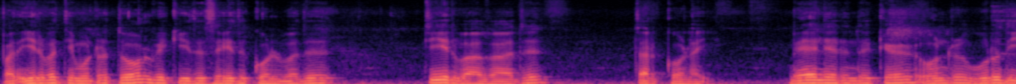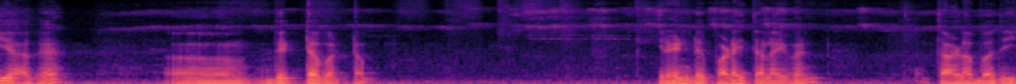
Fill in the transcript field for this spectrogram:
ப இருபத்தி மூன்று தோல்விக்கு இது செய்து கொள்வது தீர்வாகாது தற்கொலை. மேலிருந்து கீழ் ஒன்று உறுதியாக திட்டவட்டம். இரண்டு படைத்தலைவன் தளபதி.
